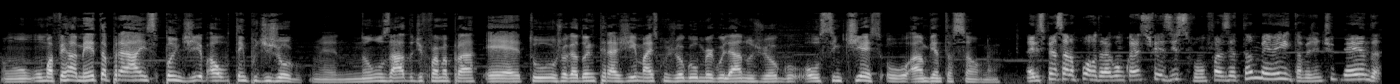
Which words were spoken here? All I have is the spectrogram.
Um- uma ferramenta pra expandir ao tempo de jogo. né? não usado de forma pra é, tu, o jogador, interagir mais com o jogo, ou mergulhar no jogo, ou sentir a, a ambientação, né? Aí eles pensaram, pô, o Dragon Quest fez isso, vamos fazer também, talvez a gente venda,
